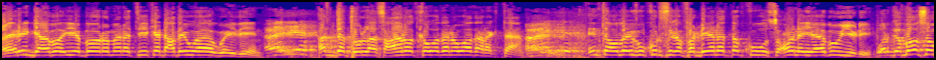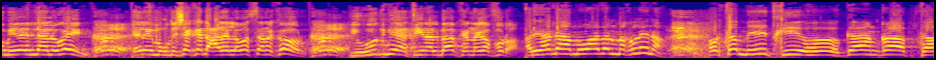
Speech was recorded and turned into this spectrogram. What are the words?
Ceeri gaabo iyo bowramana tii ka dhacday waa ogeydeen hadda tullaascaanood ka wadana waad aragtaan. Inta odaygu kursiga fadhiyana dabku wuu soconayaa buu yidhi. War gaboosow miyaydnaan ogayn inay muqdisho ka dhacday laba sano ka hor. Yuhuud miyaatiin albaabka naga fura? Aryaadhaha ma waadan maqlina? Horta miidkii hoggaan qaabta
